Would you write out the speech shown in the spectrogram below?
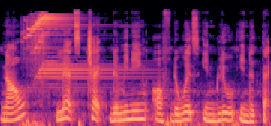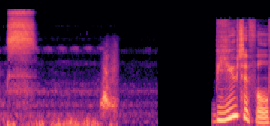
Now, let's check the meaning of the words in blue in the text. Beautiful.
